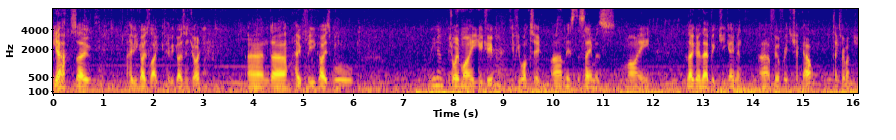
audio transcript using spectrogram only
yeah, so I hope you guys like, hope you guys enjoy, and uh, hopefully you guys will join my YouTube if you want to. Um, it's the same as my logo there, Big G Gaming. Uh, feel free to check it out. Thanks very much.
